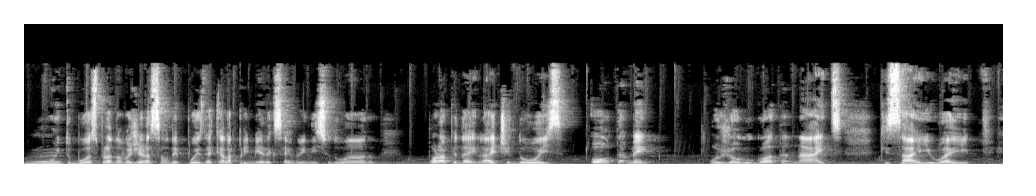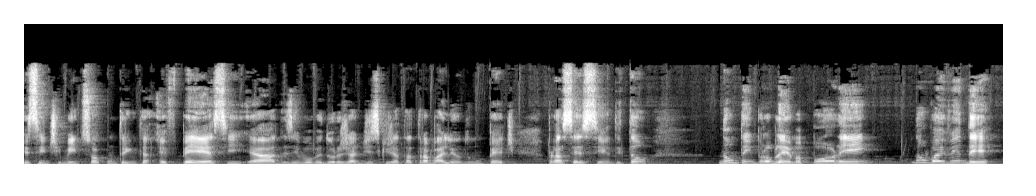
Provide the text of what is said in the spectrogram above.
muito boas para a nova geração depois daquela primeira que saiu no início do ano, próprio Dying Light 2, ou também o jogo Gotham Knights, que saiu aí recentemente só com 30 FPS e a desenvolvedora já disse que já está trabalhando num patch para 60. Então, não tem problema, porém não vai vender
